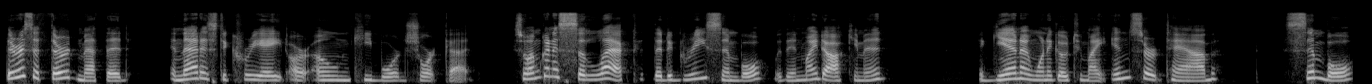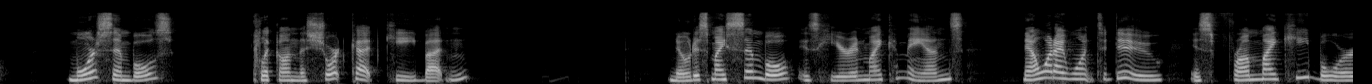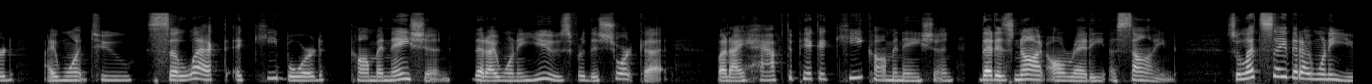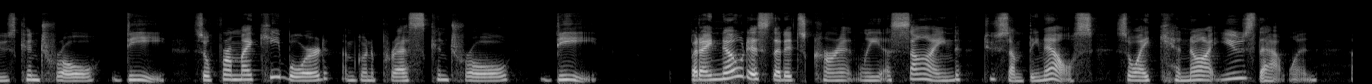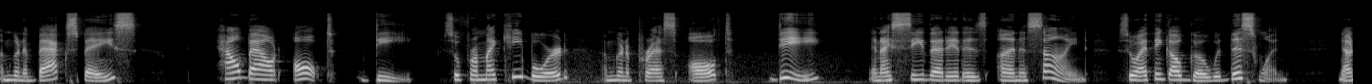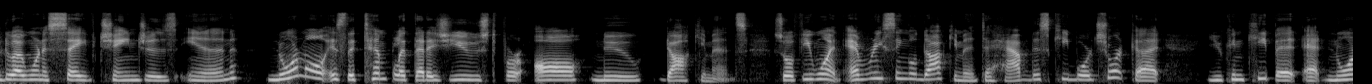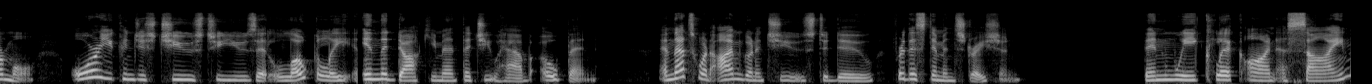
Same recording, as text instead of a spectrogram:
There is a third method and that is to create our own keyboard shortcut. So I'm going to select the degree symbol within my document. Again, I want to go to my Insert tab, Symbol, More Symbols, click on the Shortcut key button. Notice my symbol is here in my commands. Now what I want to do is from my keyboard, I want to select a keyboard combination that I want to use for this shortcut, but I have to pick a key combination that is not already assigned. So let's say that I want to use Control D. So from my keyboard, I'm going to press Control D. But I notice that it's currently assigned to something else, so I cannot use that one. I'm going to backspace. How about Alt D? So from my keyboard, I'm going to press Alt D and I see that it is unassigned. So I think I'll go with this one. Now do I want to save changes in? Normal is the template that is used for all new documents. So if you want every single document to have this keyboard shortcut, you can keep it at normal. Or you can just choose to use it locally in the document that you have open. And that's what I'm going to choose to do for this demonstration. Then we click on Assign,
